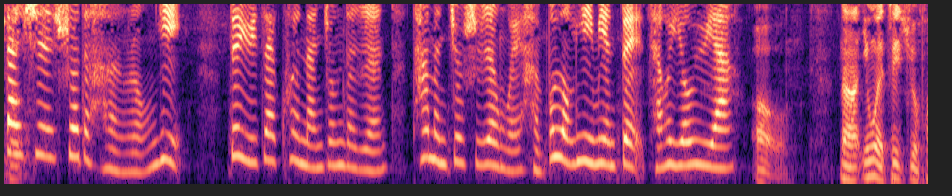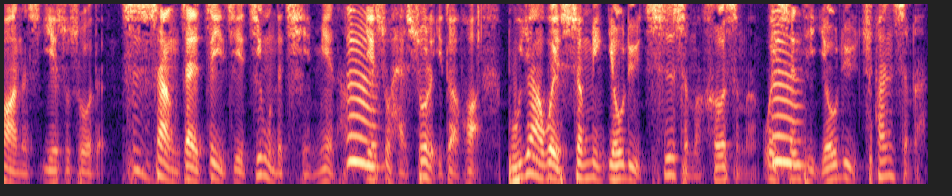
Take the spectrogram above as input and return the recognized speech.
但是说的很容易，对于在困难中的人，他们就是认为很不容易面对，才会忧郁呀。哦。那因为这句话呢，是耶稣说的。事实上，在这一节经文的前面哈，嗯、耶稣还说了一段话：不要为生命忧虑，吃什么喝什么；为身体忧虑，穿什么。嗯、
